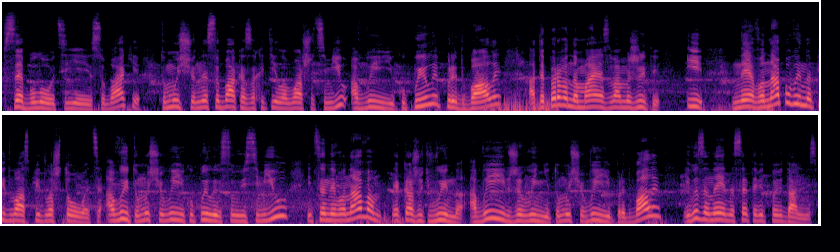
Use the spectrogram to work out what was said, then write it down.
все було у цієї собаки, тому що не собака захотіла вашу сім'ю, а ви її купили, придбали, а тепер вона має з вами жити. І не вона повинна під вас підлаштовуватися, а ви, тому що ви її купили в свою сім'ю, і це не вона вам, як кажуть, винна, а ви її вже винні, тому що ви її придбали і ви за неї несете відповідальність.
